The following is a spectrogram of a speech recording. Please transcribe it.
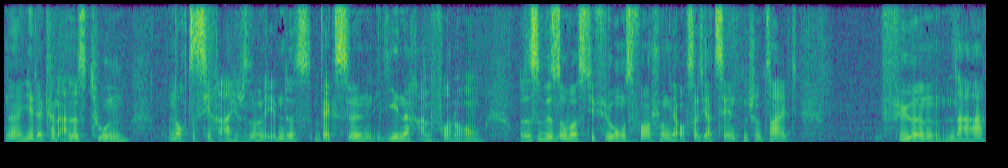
ne, jeder kann alles tun, noch das Hierarchische, sondern eben das Wechseln je nach Anforderung. Und das ist sowieso, was die Führungsforschung ja auch seit Jahrzehnten schon zeigt, führen nach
